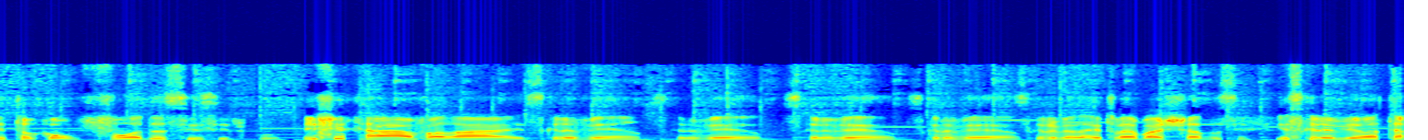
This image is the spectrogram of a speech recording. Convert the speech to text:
e tocou um foda-se, assim, tipo. E ficava lá, escrevendo, escrevendo, escrevendo, escrevendo, escrevendo. Aí tu vai baixando assim. Escreveu até,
